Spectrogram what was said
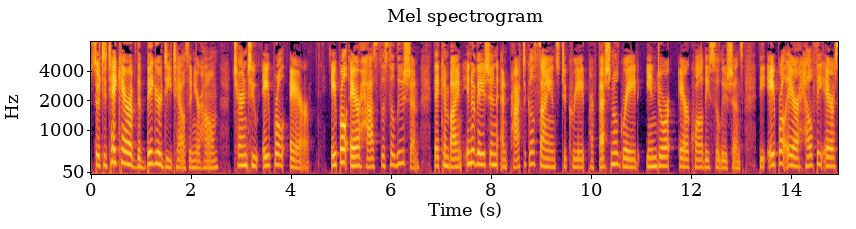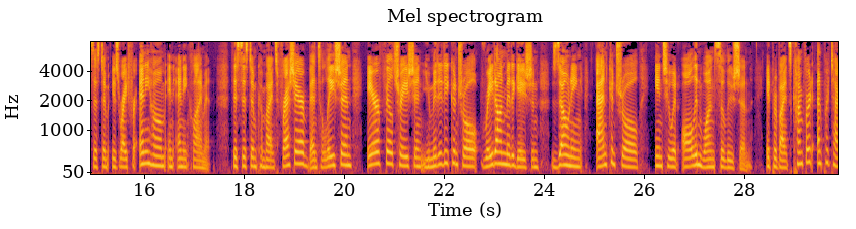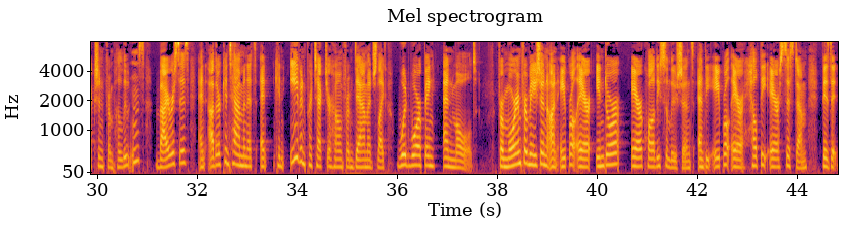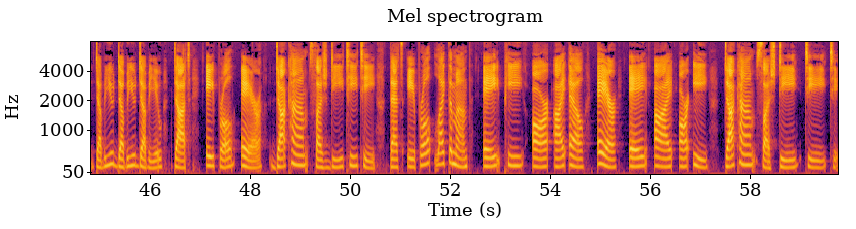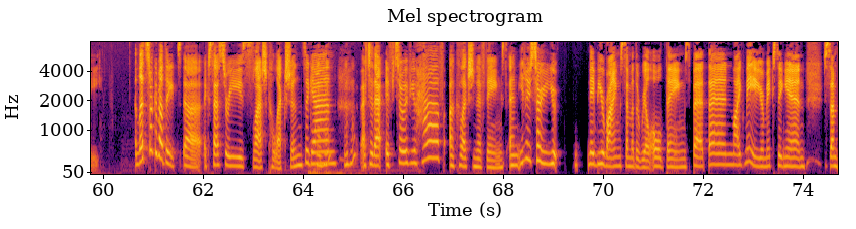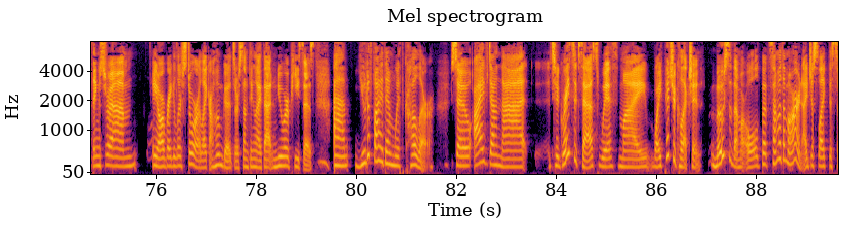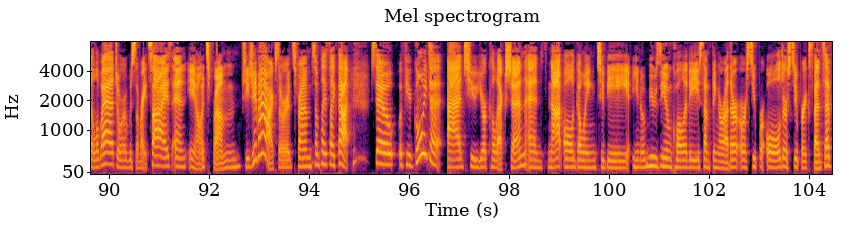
So, to take care of the bigger details in your home, turn to Aprilaire. Aprilaire has the solution. They combine innovation and practical science to create professional grade indoor air quality solutions. The Aprilaire Healthy Air System is right for any home in any climate. This system combines fresh air, ventilation, air filtration, humidity control, radon mitigation, zoning, and control into an all in one solution. It provides comfort and protection from pollutants, viruses, and other contaminants, and can even protect your home from damage like wood warping and mold. For more information on Aprilaire indoor air quality solutions and the Aprilaire healthy air system, visit www.aprilaire.com slash DTT. That's April like the month, A P R I L, air, A I R E dot com slash DTT. Let's talk about the uh, accessories slash collections again. Mm-hmm, mm-hmm. Back to that. If so, if you have a collection of things, and you know, so you maybe you're buying some of the real old things, but then like me, you're mixing in some things from you know, a regular store like a home goods or something like that, newer pieces. Um, unify them with color. So I've done that to great success with my white picture collection. Most of them are old, but some of them aren't. I just like the silhouette or it was the right size. And, you know, it's from TJ Maxx or it's from someplace like that. So if you're going to add to your collection and it's not all going to be, you know, museum quality, something or other, or super old or super expensive,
